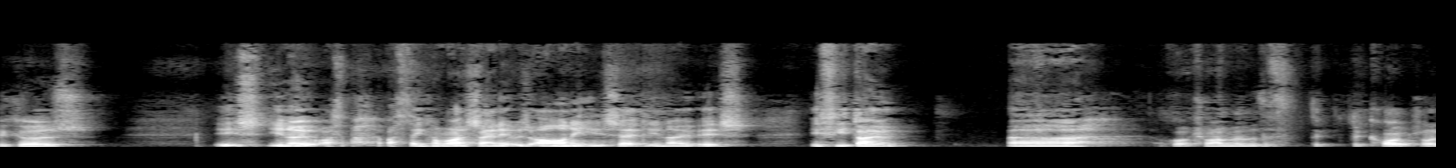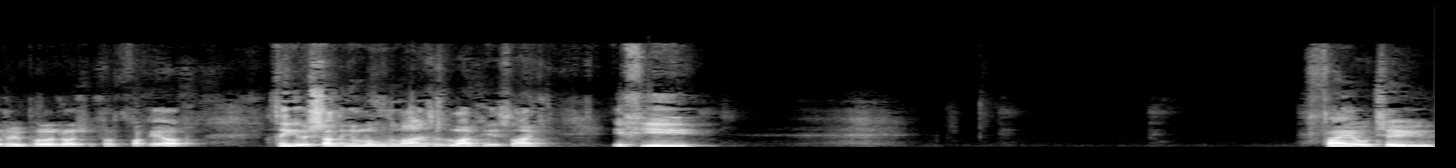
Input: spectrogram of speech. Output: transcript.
Because it's, you know, I, I think I'm right in saying it was Arnie who said, you know, it's, if you don't uh, I've got to try and remember the, the, the quote, so I do apologise if I fuck it up. I think it was something along the lines of like, it's like, if you fail to, you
